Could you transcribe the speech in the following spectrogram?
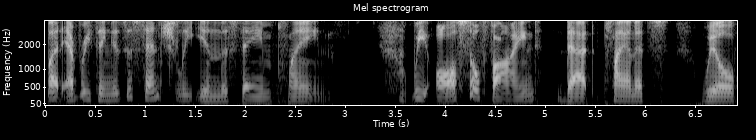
But everything is essentially in the same plane. We also find that planets will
